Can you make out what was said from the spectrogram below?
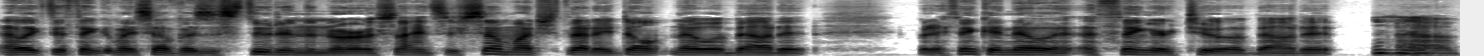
I like to think of myself as a student in neuroscience. There's so much that I don't know about it but I think I know a, a thing or two about it. Mm-hmm. Um,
